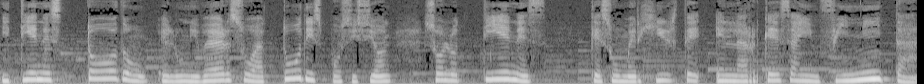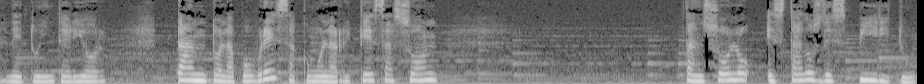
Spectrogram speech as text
y tienes todo el universo a tu disposición, solo tienes que sumergirte en la riqueza infinita de tu interior. Tanto la pobreza como la riqueza son tan solo estados de espíritu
